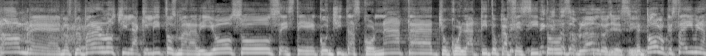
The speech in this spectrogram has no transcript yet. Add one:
No, hombre, nos prepararon unos chilaquilitos maravillosos, este, conchitas con nata, chocolatito, cafecito. ¿De qué estás hablando, De Jesse? todo lo que está ahí, mira,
